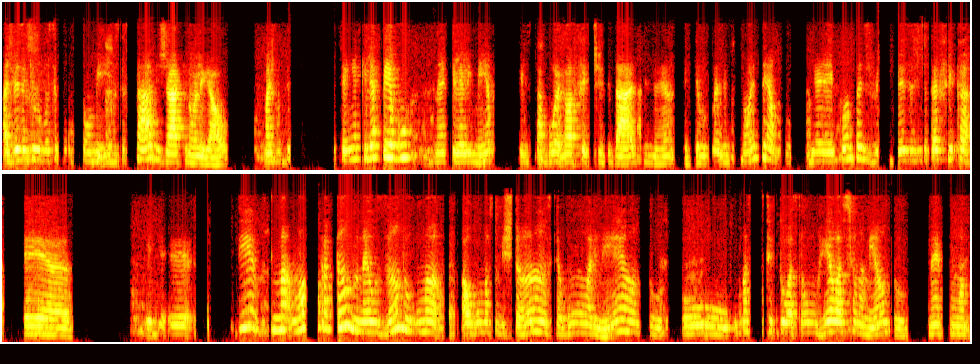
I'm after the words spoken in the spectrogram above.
às vezes aquilo você consome e você sabe já que não é legal, mas você tem aquele apego, né? Aquele alimento, aquele sabor, aquela afetividade, né? Aquilo, por exemplo, é um exemplo. E aí, quantas vezes a gente até fica é, é, é se, se maltratando, né? Usando alguma, alguma substância, algum alimento, ou uma situação, um relacionamento né, com, uma,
